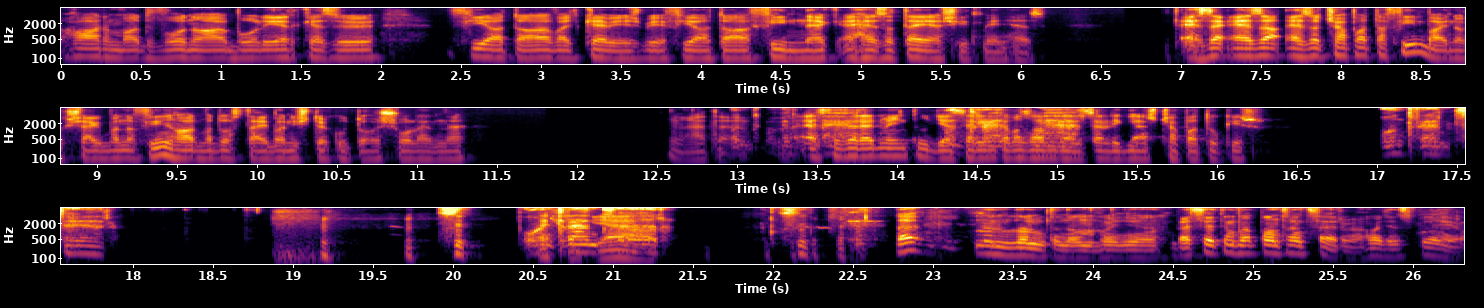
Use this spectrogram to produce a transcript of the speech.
harmad vonalból érkező fiatal vagy kevésbé fiatal finnek ehhez a teljesítményhez. Ez a, ez a, ez a csapat a finn bajnokságban, a finn harmadosztályban is tök utolsó lenne. Hát ezt az eredményt tudja szerintem az Andersen ligás csapatuk is. Pontrendszer. Pontrendszer. De nem, nem tudom, hogy beszéltünk már pontrendszerről, hogy ez milyen jó.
